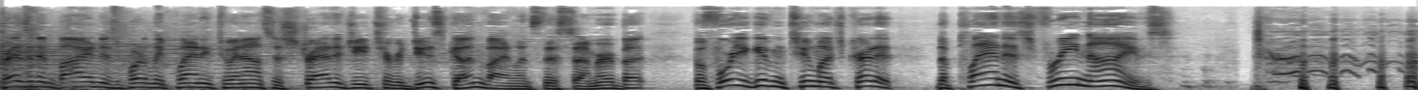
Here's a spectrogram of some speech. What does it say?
President Biden is reportedly planning to announce a strategy to reduce gun violence this summer, but before you give him too much credit, the plan is free knives. Or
